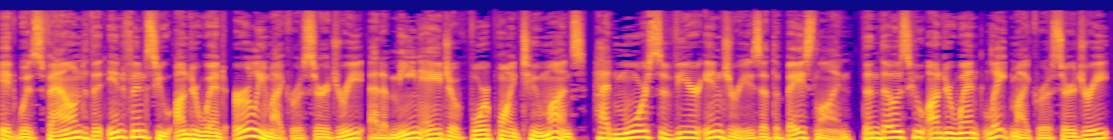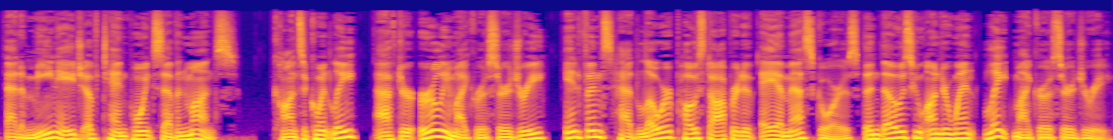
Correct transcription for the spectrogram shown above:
It was found that infants who underwent early microsurgery at a mean age of 4.2 months had more severe injuries at the baseline than those who underwent late microsurgery at a mean age of 10.7 months. Consequently, after early microsurgery, infants had lower postoperative AMS scores than those who underwent late microsurgery.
